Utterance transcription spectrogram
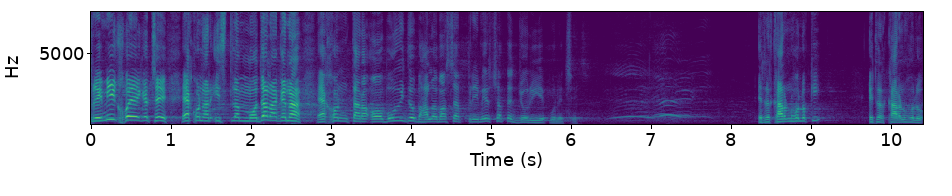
প্রেমিক হয়ে গেছে। এখন আর ইসলাম মজা লাগে না। এখন তারা অবৈধ ভালোবাসা প্রেমের সাথে জড়িয়ে পড়েছে। এটার কারণ হলো কি? এটার কারণ হলো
